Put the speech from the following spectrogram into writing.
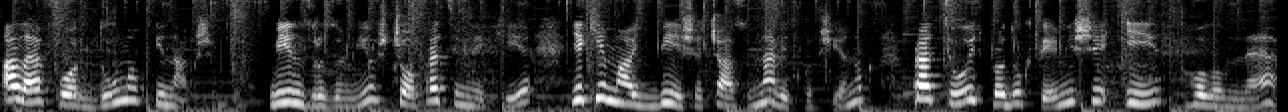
Але Форд думав інакше. Він зрозумів, що працівники, які мають більше часу на відпочинок, працюють продуктивніше і, головне,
